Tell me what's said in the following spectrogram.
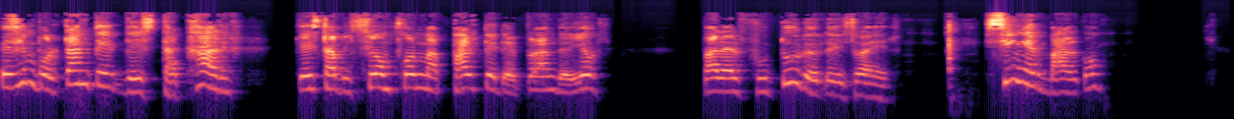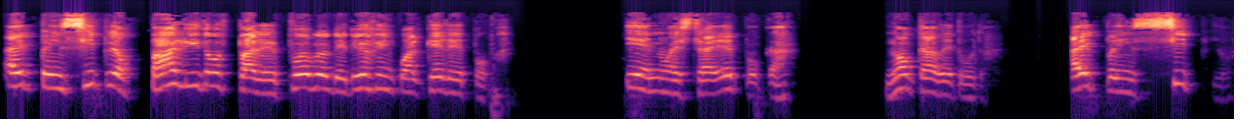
Es importante destacar que esta visión forma parte del plan de Dios para el futuro de Israel. Sin embargo, hay principios válidos para el pueblo de Dios en cualquier época. Y en nuestra época no cabe duda. Hay principios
